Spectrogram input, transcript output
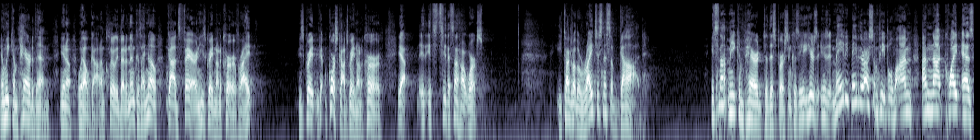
and we compare to them. You know, well, God, I'm clearly better than them because I know God's fair and He's grading on a curve, right? He's great. Of course, God's great on a curve. Yeah, it, it's, see, that's not how it works. He talked about the righteousness of God. It's not me compared to this person, because here's, here's it. Maybe, maybe there are some people who I'm, I'm not quite as,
